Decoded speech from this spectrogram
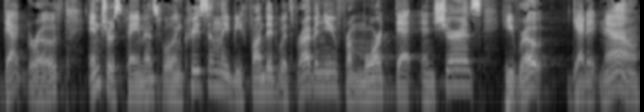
debt growth, interest payments will increasingly be funded with revenue from more debt insurance. He wrote, get it now.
